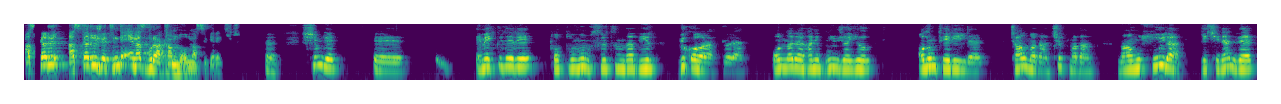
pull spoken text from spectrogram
asgari asgari ücretinde en az bu rakamda olması gerekir. Şimdi e, emeklileri toplumun sırtında bir yük olarak gören, onları hani bunca yıl alın teriyle, çalmadan, çırpmadan, namusuyla geçinen ve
